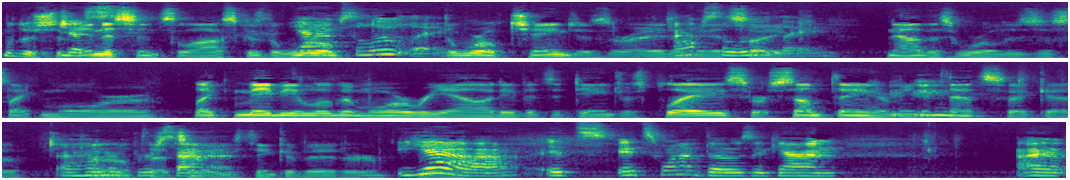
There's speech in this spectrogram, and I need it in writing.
Well, there's some just- innocence lost because the yeah world absolutely the world changes, right? I mean, absolutely it's like now this world is just like more like maybe a little bit more reality if it's a dangerous place or something. I mean, if that's like a A I don't know if that's how you think of it or yeah it's it's one of those again i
